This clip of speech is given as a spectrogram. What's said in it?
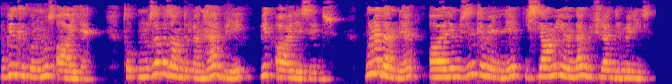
Bugünkü konumuz aile. Toplumumuza kazandırılan her birey bir aile eseridir. Bu nedenle ailemizin temelini İslami yönden güçlendirmeliyiz.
